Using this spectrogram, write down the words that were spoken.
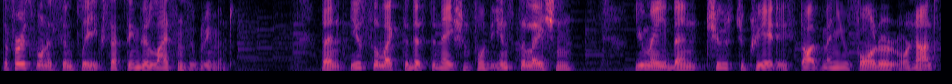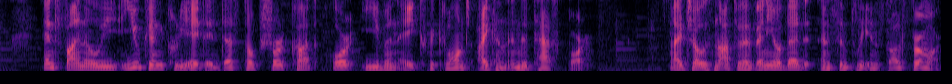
The first one is simply accepting the license agreement. Then you select the destination for the installation. You may then choose to create a start menu folder or not. And finally, you can create a desktop shortcut or even a quick launch icon in the taskbar. I chose not to have any of that and simply installed FurMark.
